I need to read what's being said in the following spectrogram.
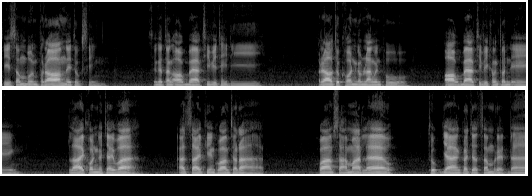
ที่สมบูรณ์พร้อมในทุกสิ่ง ซึ่งก็ต้องออกแบบชีวิตให้ดี เราทุกคนกำลังเป็นผู้ ออกแบบชีวิตของตนเอง หลายคนเข้าใจว่า อาศัยเพียงความฉลาด ความสามารถแล้ว ทุกอย่างก็จะสำเร็จได้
